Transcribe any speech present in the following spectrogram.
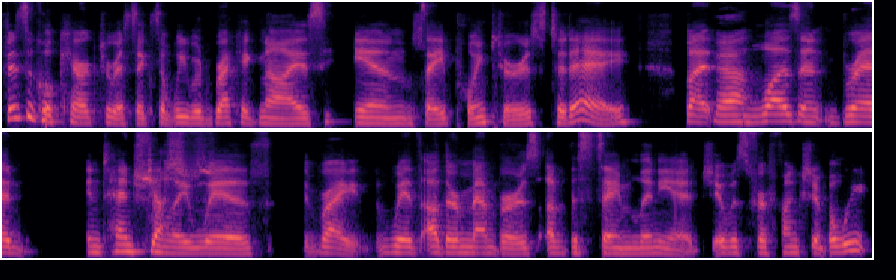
physical characteristics that we would recognize in say pointers today but yeah. wasn't bred intentionally with right with other members of the same lineage it was for function but we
